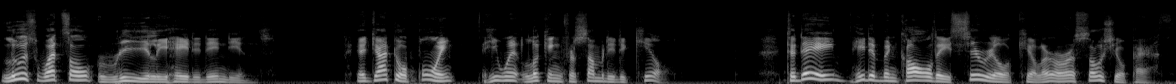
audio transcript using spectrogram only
Lewis Wetzel really hated Indians. It got to a point he went looking for somebody to kill. Today, he'd have been called a serial killer or a sociopath.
